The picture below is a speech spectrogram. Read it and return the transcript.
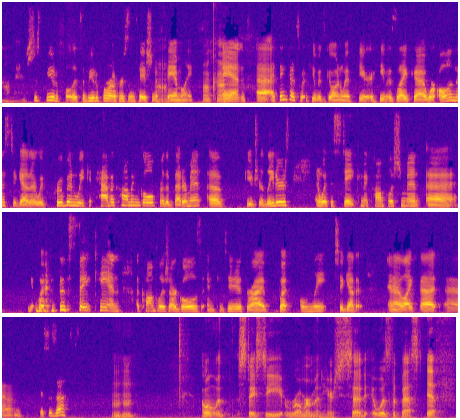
oh man, it's just beautiful. It's a beautiful representation of family. Okay. And uh, I think that's what he was going with here. He was like, uh, we're all in this together. We've proven we can have a common goal for the betterment of future leaders, and what the state can accomplishment. Uh, what the state can accomplish our goals and continue to thrive, but only together. And I like that. Um, this is us. Mm-hmm. I went with Stacy Romerman here. She said it was the best if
